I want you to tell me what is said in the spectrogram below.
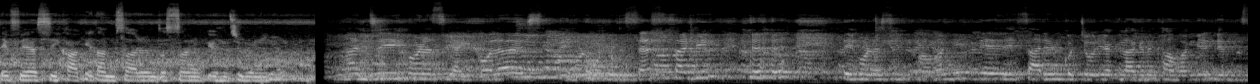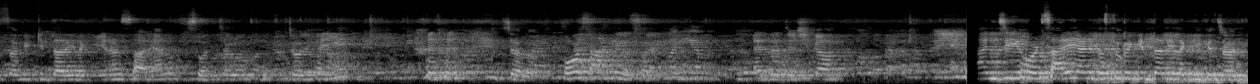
ਤੇ ਫਿਰ ਅਸੀਂ ਖਾ ਕੇ ਤੁਹਾਨੂੰ ਸਾਰਿਆਂ ਨੂੰ ਦੱਸਾਂਗੇ ਕਿਹੋ ਜਿਹੀ ਬਣੀ ਆ ਹਾਂਜੀ ਹੁਣ ਅਸੀਂ ਆਈ ਕਾਲਜ ਤੇ ਹੁਣ ਹੋ ਗਈ ਰਿਸੈਸ ਸਾਡੀ ਤੇ ਹੁਣ ਅਸੀਂ ਖਾਵਾਂਗੇ ਤੇ ਸਾਰਿਆਂ ਨੂੰ ਕਚੌਰੀਆਂ ਖਿਲਾ ਕੇ ਦਿਖਾਵਾਂਗੇ ਤੇ ਦੱਸਾਂਗੇ ਕਿੱਦਾਂ ਦੀ ਲੱਗੀ ਇਹਨਾਂ ਸਾਰਿਆਂ ਨੂੰ। ਸੋਚੋ ਕਚੌਰੀ ਖਾਈਏ ਚਲੋ ਹੋਰ ਸਾਰੇ ਦੱਸੋ। ਵਧੀਆ। ਇੱਧਰ ਜਸ਼ਕਾ। ਹਾਂਜੀ ਹੁਣ ਸਾਰੇ ਜਾਣੇ ਦੱਸੋ ਕਿ ਕਿੱਦਾਂ ਦੀ ਲੱਗੀ ਕਚੌਰੀ?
